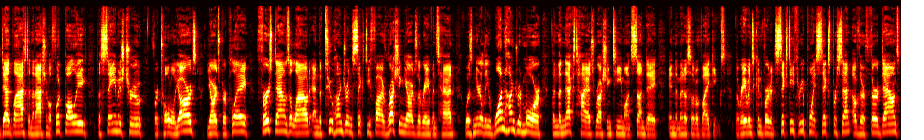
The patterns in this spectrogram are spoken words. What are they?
dead last in the National Football League. The same is true for total yards yards per play, first downs allowed, and the 265 rushing yards the Ravens had was nearly 100 more than the next highest rushing team on Sunday in the Minnesota Vikings. The Ravens converted 63.6% of their third downs.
